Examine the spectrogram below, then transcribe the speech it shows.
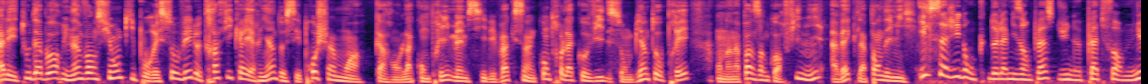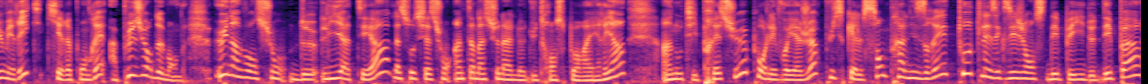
Allez, tout d'abord, une invention qui pourrait sauver le trafic aérien de ces prochains mois. Car on l'a compris, même si les vaccins contre la Covid sont bientôt prêts, on n'en a pas encore fini avec la pandémie. Il s'agit donc de la mise en place d'une plateforme numérique qui répondrait à plusieurs demandes. Une invention de l'IATA, l'Association internationale du transport aérien, un outil précieux pour les voyageurs puisqu'elle centraliserait toutes les exigences des pays de départ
